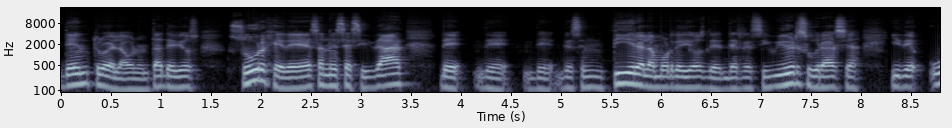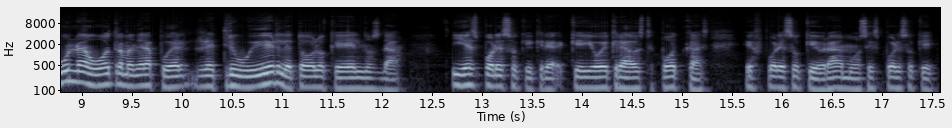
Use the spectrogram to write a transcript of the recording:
dentro de la voluntad de Dios surge de esa necesidad de, de, de, sentir el amor de Dios, de, recibir su gracia y de una u otra manera poder retribuirle todo lo que Él nos da. Y es por eso que, que yo he creado este podcast, es por eso que oramos, es por eso que,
